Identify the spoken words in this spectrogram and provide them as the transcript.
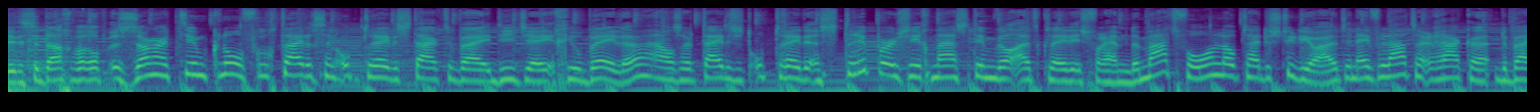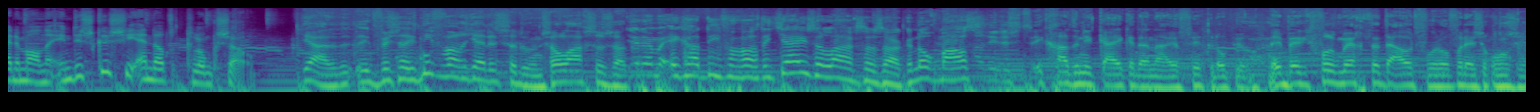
Dit is de dag waarop zanger Tim Knol vroegtijdig zijn optreden staakte bij DJ Giel Belen. Als er tijdens het optreden een stripper zich naast Tim wil uitkleden... is voor hem de maat vol en loopt hij de studio uit. En even later raken de beide mannen in discussie en dat klonk zo. Ja, ik wist ik niet verwacht dat jij dit zou doen. Zo laag zou zakken. Ja, nee, maar ik had niet verwacht dat jij zo laag zou zakken. Nogmaals. dus ik ga er niet kijken daarna. Je flikker op, joh. Ik, ik voel me echt te oud voor, voor deze onzin.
